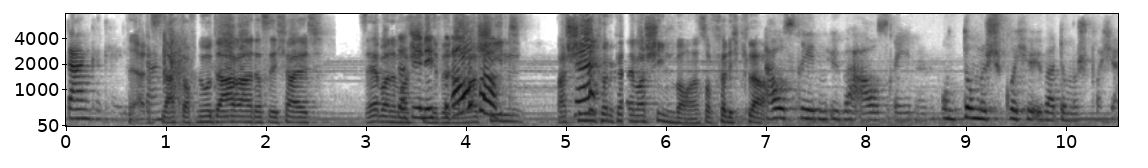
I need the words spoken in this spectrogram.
Danke, Kaylee. Ja, das danke. lag doch nur daran, dass ich halt selber eine Dass Maschine bin. Maschinen, habt. Maschinen können keine Maschinen bauen, das ist doch völlig klar. Ausreden über Ausreden und dumme Sprüche über dumme Sprüche.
